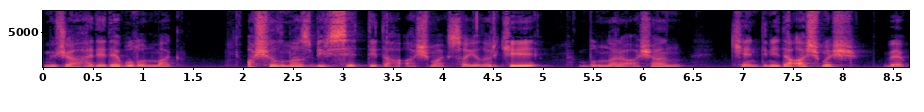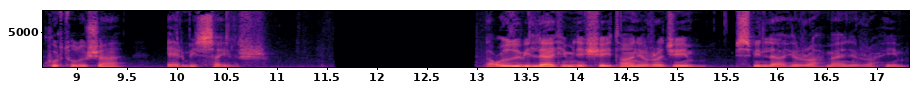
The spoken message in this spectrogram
mücahedede bulunmak, aşılmaz bir setti daha aşmak sayılır ki, bunları aşan kendini de aşmış ve kurtuluşa ermiş sayılır. Euzu billahi mineşşeytanirracim. Bismillahirrahmanirrahim.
